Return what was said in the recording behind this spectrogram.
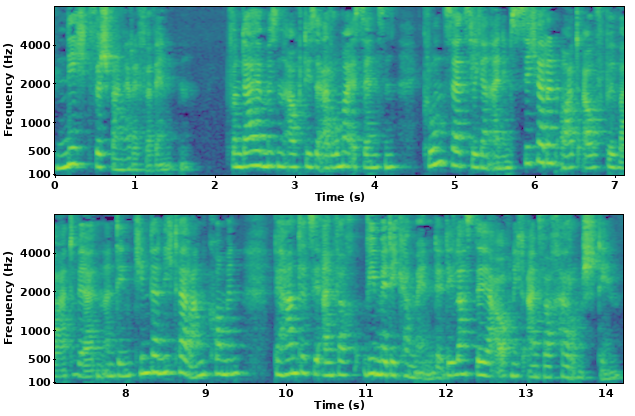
nicht für Schwangere verwenden. Von daher müssen auch diese Aromaessenzen grundsätzlich an einem sicheren Ort aufbewahrt werden, an den Kinder nicht herankommen. Behandelt sie einfach wie Medikamente. Die lasst ihr ja auch nicht einfach herumstehen.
